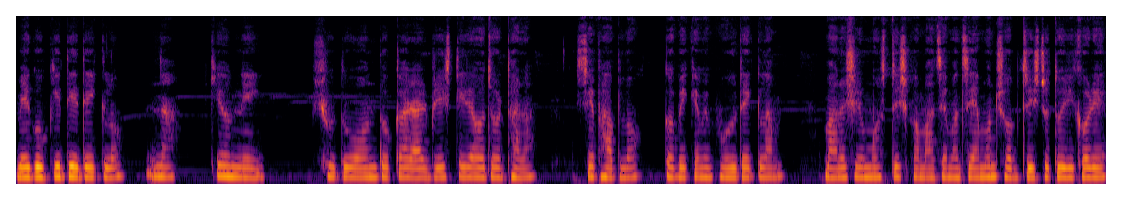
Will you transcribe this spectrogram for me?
মেঘও কি দিয়ে দেখল, না, কেউ নেই। শুধু অন্ধকার আর বৃষ্টির অজর ধারা। সে ভাবলো, তবে কি আমি ভুল দেখলাম? মানুষের মস্তিষ্ক মাঝে মাঝে এমন সব দৃশ্য তৈরি করে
